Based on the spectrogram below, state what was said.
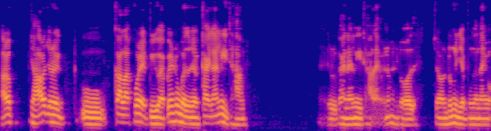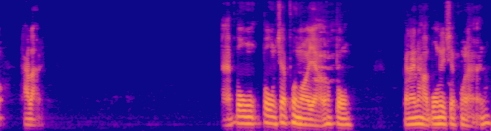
ဒါတော့ဒါတော့ကျွန်တော်ဟို color ခွဲပြီးသွား print ထုတ်မယ်ဆိုရင် guideline လေးထားမယ်အဲ့လို guideline လေးထားလိုက်မယ်နော်လောကျွန်တော်လုပ်နေကြပုံစံတိုင်းပေါ့ထားလိုက်အဲပုံပုံချက်ဖွင့်တော့ရအောင်ပုံ guideline ထားပုံလေးချက်ဖွင့်လိုက်မယ်နော်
